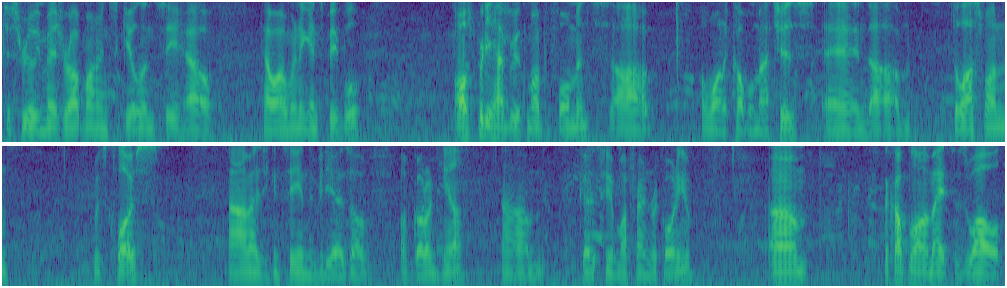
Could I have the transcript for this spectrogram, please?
just really measure up my own skill and see how how I went against people. I was pretty happy with my performance. Uh, I won a couple matches and um, the last one was close. Um, as you can see in the videos I've, I've got on here. Um, go to see my friend recording them. Um, a couple of my mates as well,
